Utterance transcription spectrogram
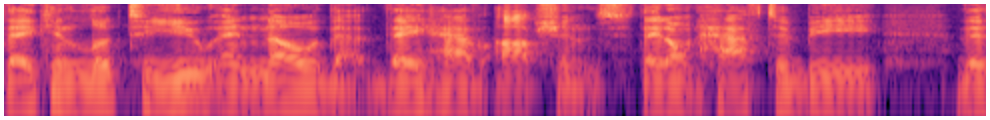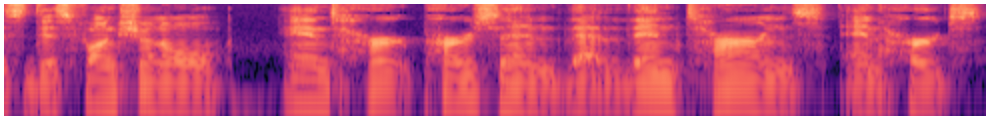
they can look to you and know that they have options. They don't have to be this dysfunctional and hurt person that then turns and hurts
